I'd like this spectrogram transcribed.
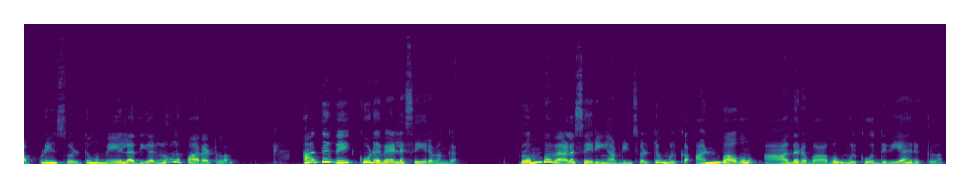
அப்படின்னு சொல்லிட்டு உங்கள் மேல் அதிகாரிகளும் உங்களை பாராட்டலாம். அதுவே கூட வேலை செய்கிறவங்க ரொம்ப வேலை செய்கிறீங்க அப்படின்னு சொல்லிட்டு உங்களுக்கு அன்பாகவும் ஆதரவாகவும் உங்களுக்கு உதவியாக இருக்கலாம்.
